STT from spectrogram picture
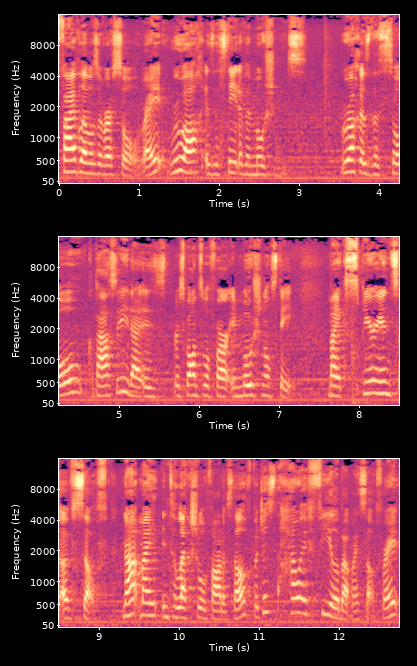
five levels of our soul, right? Ruach is the state of emotions. Ruach is the soul capacity that is responsible for our emotional state, my experience of self. Not my intellectual thought of self, but just how I feel about myself, right?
